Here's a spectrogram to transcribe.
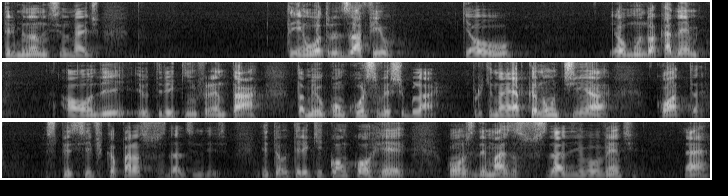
terminando o ensino médio, tem outro desafio, que é o, é o mundo acadêmico onde eu teria que enfrentar também o concurso vestibular, porque na época não tinha cota específica para as sociedades indígenas. Então eu teria que concorrer com os demais da sociedade envolvente, né?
